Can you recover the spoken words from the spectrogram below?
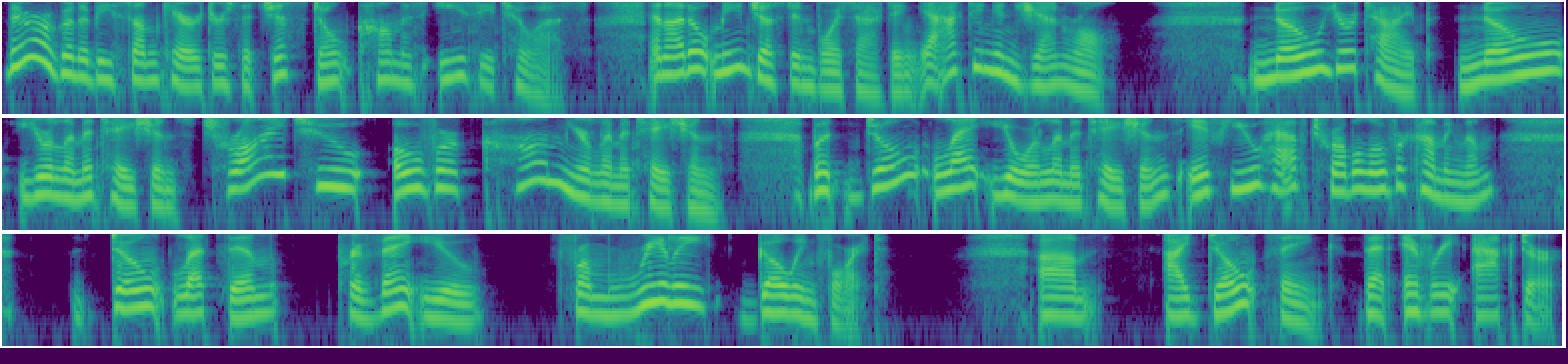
there are going to be some characters that just don't come as easy to us. And I don't mean just in voice acting, acting in general. Know your type, know your limitations, try to overcome your limitations, but don't let your limitations, if you have trouble overcoming them, don't let them prevent you from really going for it. Um, I don't think that every actor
